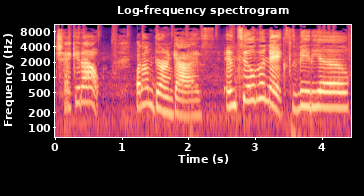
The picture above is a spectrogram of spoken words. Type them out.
check it out. But I'm done, guys. Until the next video.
